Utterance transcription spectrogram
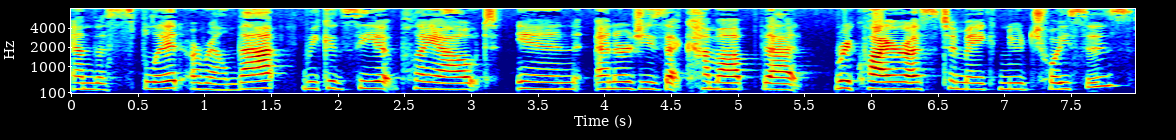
and the split around that. We could see it play out in energies that come up that require us to make new choices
